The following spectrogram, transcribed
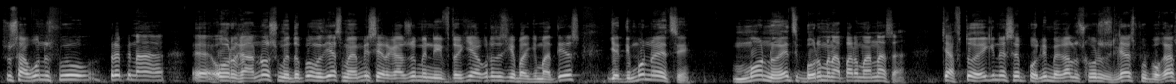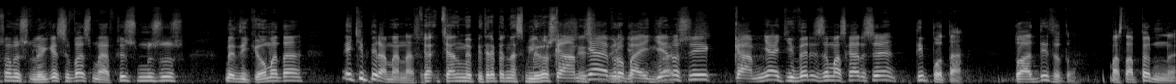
στους αγώνες που πρέπει να ε, οργανώσουμε το επόμενο διάστημα εμείς οι εργαζόμενοι, οι φτωχοί αγρότες και επαγγελματίες, γιατί μόνο έτσι, μόνο έτσι μπορούμε να πάρουμε ανάσα. Και αυτό έγινε σε πολύ μεγάλους χώρους δουλειάς που υπογράψαμε συλλογικές συμβάσεις με αυξήσεις μισθούς, με δικαιώματα. Εκεί πήραμε ανάσα. Και, και αν μου επιτρέπετε να συμπληρώσω. Καμιά Ευρωπαϊκή Ένωση, καμιά κυβέρνηση δεν μας χάρισε τίποτα. Το αντίθετο. Μας τα παίρνουν.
